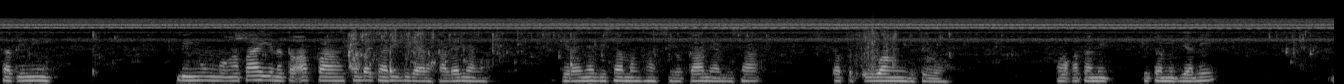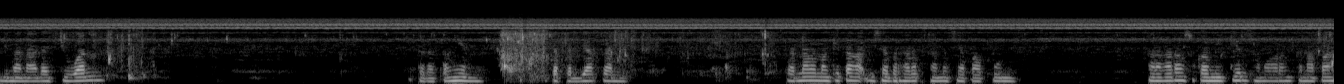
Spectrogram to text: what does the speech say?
saat ini bingung mau ngapain atau apa coba cari di daerah kalian yang kiranya bisa menghasilkan yang bisa dapat uang gitu loh. Kalau kata nih kita media nih di mana ada cuan kita datengin kita kerjakan. Karena memang kita nggak bisa berharap sama siapa pun. Kadang-kadang suka mikir sama orang kenapa?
